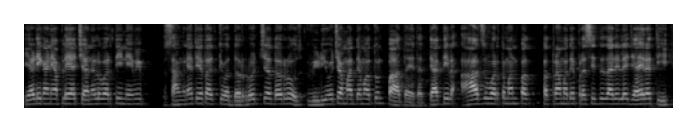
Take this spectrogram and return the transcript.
या ठिकाणी आपल्या या चॅनलवरती नेहमी सांगण्यात येतात किंवा दररोजच्या दररोज व्हिडिओच्या माध्यमातून पाहता येतात. त्यातील आज वर्तमान प पत्रामध्ये प्रसिद्ध झालेल्या जाहिराती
